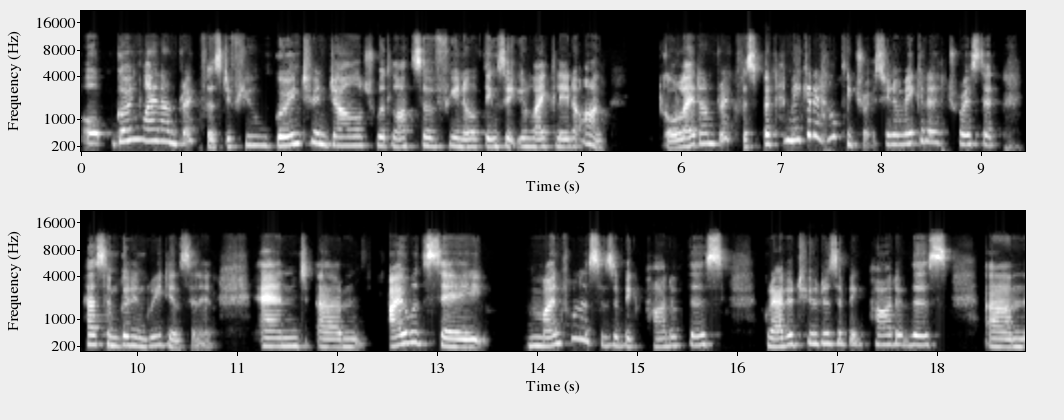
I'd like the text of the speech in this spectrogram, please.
Or going light on breakfast if you're going to indulge with lots of you know things that you like later on go light on breakfast but make it a healthy choice you know make it a choice that has some good ingredients in it. And um, i would say mindfulness is a big part of this. Gratitude is a big part of this. Um,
